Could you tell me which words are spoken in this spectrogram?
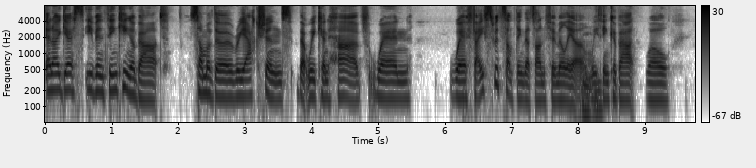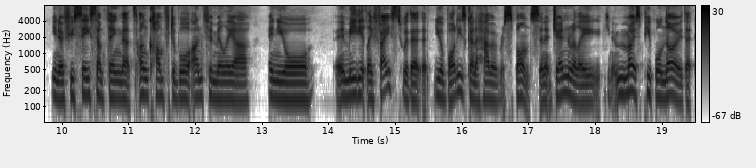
And I guess even thinking about some of the reactions that we can have when we're faced with something that's unfamiliar. Mm-hmm. And we think about, well, you know, if you see something that's uncomfortable, unfamiliar, and you're immediately faced with it, your body's going to have a response. And it generally, you know, most people know that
